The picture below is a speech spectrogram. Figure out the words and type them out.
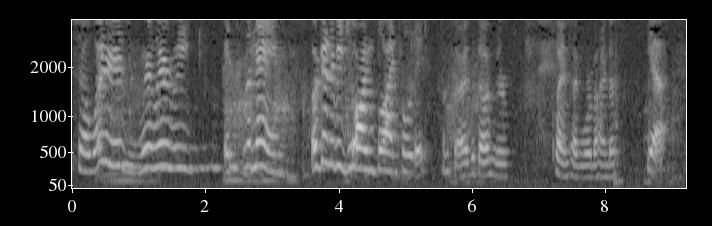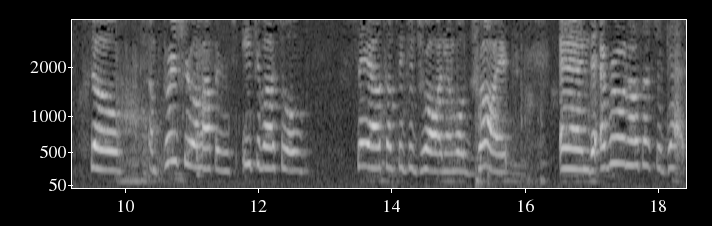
so what it is we're literally it's the name. We're gonna be drawing blindfolded. I'm sorry, the dogs are playing tug of war behind us. Yeah. So I'm pretty sure what happens is each of us will say out something to draw and then we'll draw it and everyone else has to guess.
